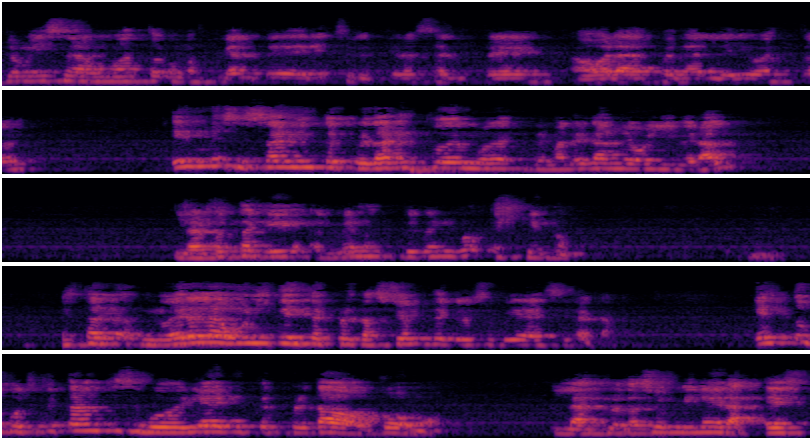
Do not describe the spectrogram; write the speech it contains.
yo me hice en algún momento como estudiante de Derecho y les quiero hacer ustedes ahora después de haber leído esto es, ¿es necesario interpretar esto de, de manera neoliberal? Y la respuesta que al menos yo tengo es que no esta no era la única interpretación de que se podía decir acá. Esto perfectamente se podría haber interpretado como la explotación minera es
